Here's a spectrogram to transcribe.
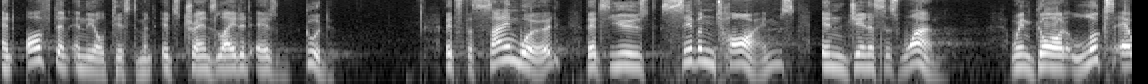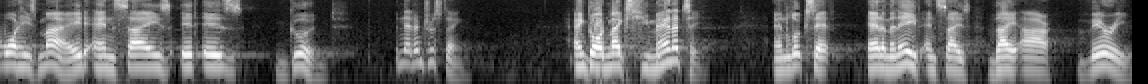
And often in the Old Testament, it's translated as good. It's the same word that's used seven times in Genesis 1 when God looks at what He's made and says, It is good. Isn't that interesting? And God makes humanity and looks at Adam and Eve and says, They are very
